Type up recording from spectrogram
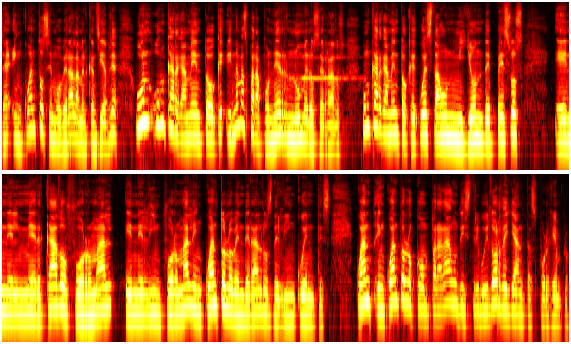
sea, ¿en cuánto se moverá la mercancía? O sea, un, un cargamento, que, y nada más para poner números cerrados, un cargamento que cuesta un millón de pesos en el mercado formal, en el informal, ¿en cuánto lo venderán los delincuentes? ¿Cuánto- ¿En cuánto lo comprará un distribuidor de llantas, por ejemplo?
